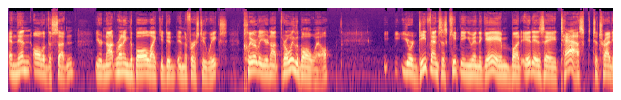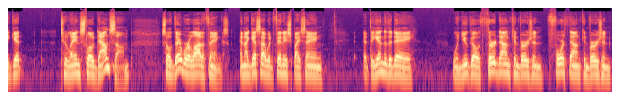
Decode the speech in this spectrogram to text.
And then all of a sudden, you're not running the ball like you did in the first two weeks. Clearly, you're not throwing the ball well your defense is keeping you in the game, but it is a task to try to get Tulane slowed down some. So there were a lot of things. And I guess I would finish by saying at the end of the day, when you go third down conversion, fourth down conversion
